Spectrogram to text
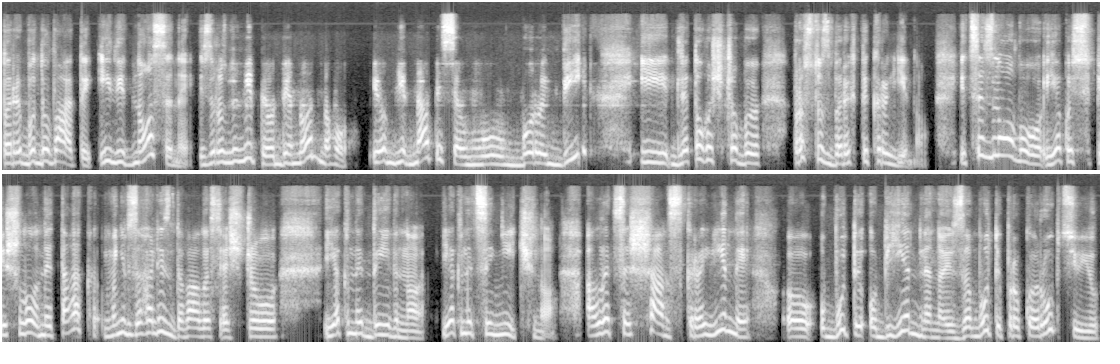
перебудувати і відносини, і зрозуміти один одного, і об'єднатися в боротьбі, і для того, щоб просто зберегти країну. І це знову якось пішло не так. Мені взагалі здавалося, що як не дивно, як не цинічно, але це шанс країни бути об'єднаною, забути про корупцію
